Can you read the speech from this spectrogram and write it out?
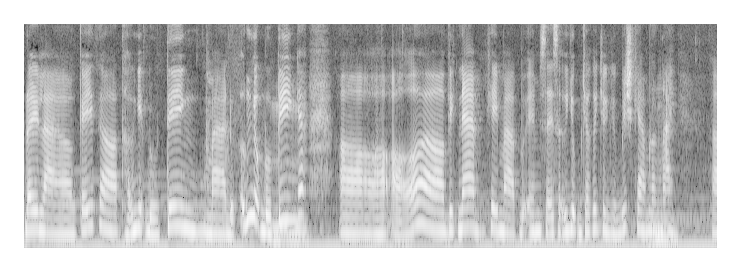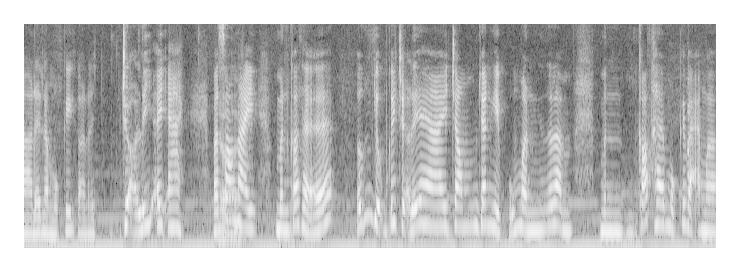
đây là cái uh, thử nghiệm đầu tiên mà được ứng dụng đầu ừ. tiên á uh, ở Việt Nam khi mà em sẽ sử dụng cho cái chương trình Bishcam lần ừ. này à, đây là một cái gọi là trợ lý AI và Rồi. sau này mình có thể ứng dụng cái trợ lý AI trong doanh nghiệp của mình tức là mình có thêm một cái bạn mà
